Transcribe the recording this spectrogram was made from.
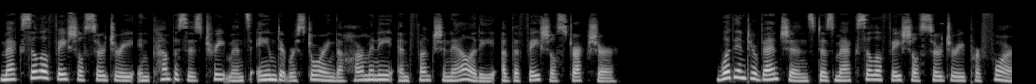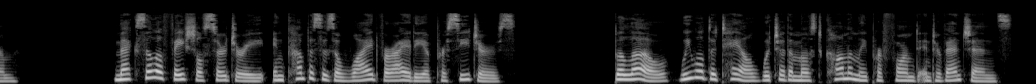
Maxillofacial surgery encompasses treatments aimed at restoring the harmony and functionality of the facial structure. What interventions does maxillofacial surgery perform? Maxillofacial surgery encompasses a wide variety of procedures. Below, we will detail which are the most commonly performed interventions.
